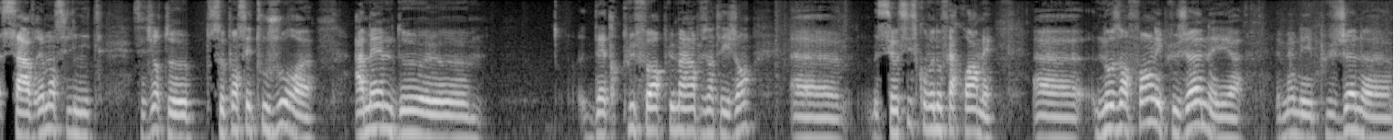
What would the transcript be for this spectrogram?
ça a vraiment ses limites. C'est sûr de se penser toujours à même de d'être plus fort, plus malin, plus intelligent. Euh, c'est aussi ce qu'on veut nous faire croire, mais euh, nos enfants, les plus jeunes et euh, même les plus jeunes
